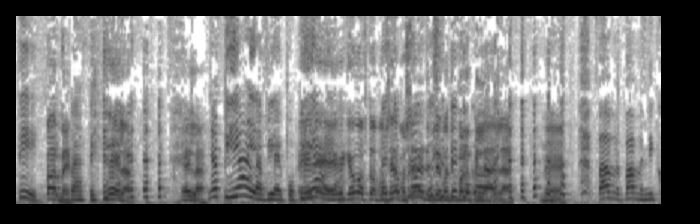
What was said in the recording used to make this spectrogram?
Τι, Πάμε. έχεις πάθει. Έλα. Έλα. Μια πιλάλα βλέπω. Ε, ναι, Πιλάλα. και εγώ αυτό από Με σένα- το από σένα πρώτο την βλέπω την συνθετικό. κολοπιλάλα. Ναι. πάμε, πάμε, Νίκο.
